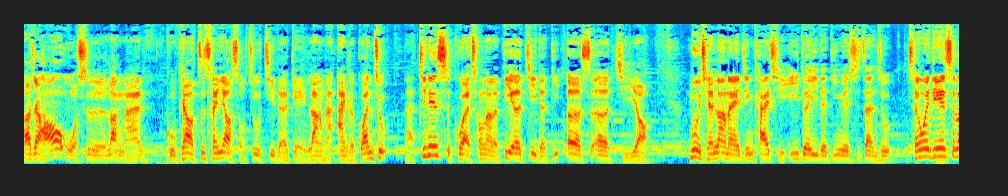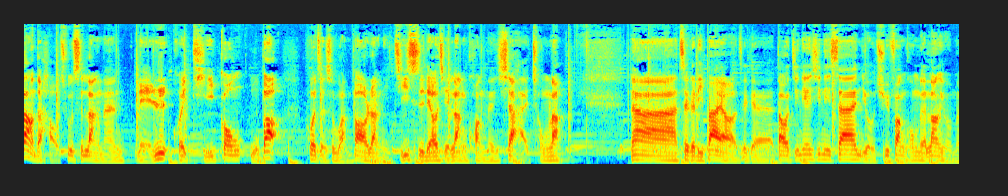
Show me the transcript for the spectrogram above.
大家好，我是浪男，股票支撑要守住，记得给浪男按个关注。那今天是股海冲浪的第二季的第二十二集哦。目前浪男已经开启一对一的订阅式赞助，成为订阅式浪的好处是浪男每日会提供午报或者是晚报，让你及时了解浪况，能下海冲浪。那这个礼拜哦，这个到今天星期三有去放空的浪友们，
